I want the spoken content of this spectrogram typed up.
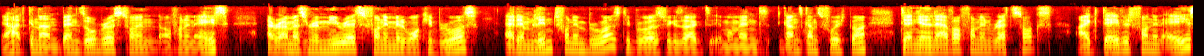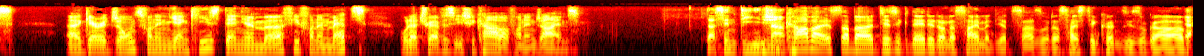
Er hat genannt Ben Zobrist von den, von den Ace, Aramis Ramirez von den Milwaukee Brewers, Adam Lind von den Brewers. Die Brewers, wie gesagt, im Moment ganz, ganz furchtbar. Daniel Never von den Red Sox. Ike David von den A's. Äh, Garrett Jones von den Yankees. Daniel Murphy von den Mets. Oder Travis Ishikawa von den Giants. Das sind die. Ishikawa ist aber designated on assignment jetzt. Also das heißt, den könnten sie sogar, ja,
